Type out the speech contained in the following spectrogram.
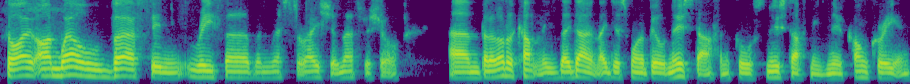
So I, I'm well versed in refurb and restoration, that's for sure. Um, but a lot of companies they don't. They just want to build new stuff, and of course, new stuff means new concrete, and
